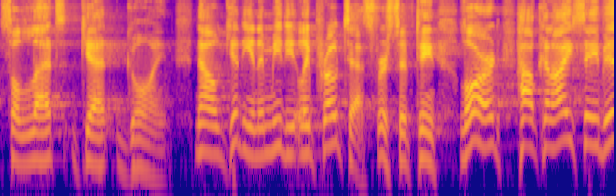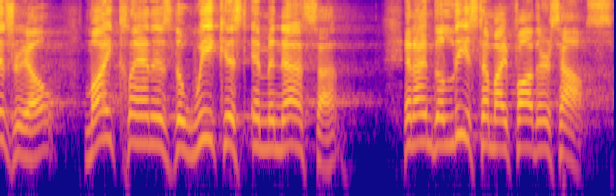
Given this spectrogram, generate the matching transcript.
So let's get going. Now, Gideon immediately protests. Verse 15 Lord, how can I save Israel? My clan is the weakest in Manasseh, and I'm the least in my father's house.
